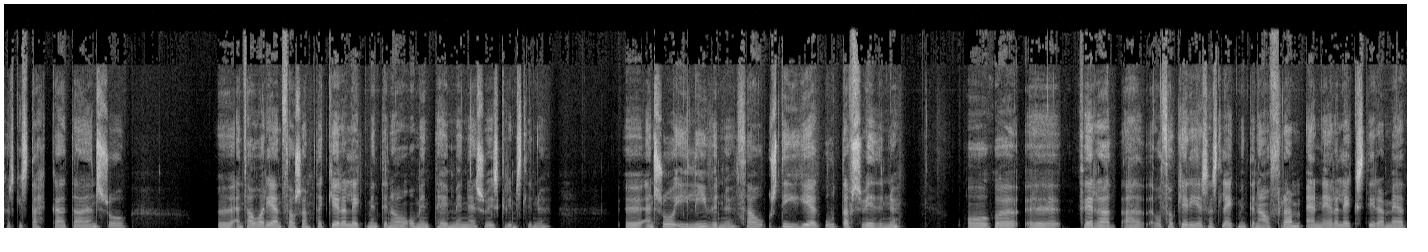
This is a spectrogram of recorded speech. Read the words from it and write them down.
kannski stekka þetta eins og en þá var ég ennþá samt að gera leikmyndina og myndheimin eins og í skrýmslinu. Uh, en svo í lífinu þá stýg ég út af sviðinu og, uh, að, að, og þá ger ég semst leikmyndina áfram en er að leikstýra með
